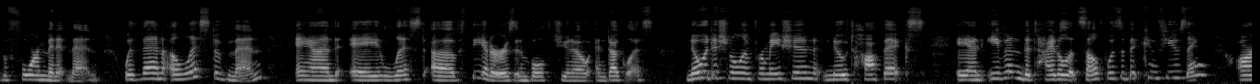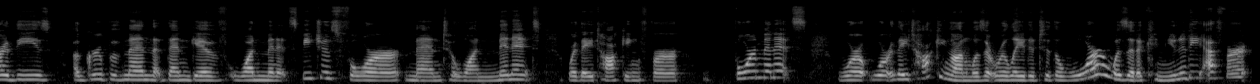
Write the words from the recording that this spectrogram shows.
the Four Minute Men, with then a list of men and a list of theaters in both Juneau and Douglas. No additional information, no topics, and even the title itself was a bit confusing. Are these a group of men that then give one minute speeches for men to one minute? Were they talking for four minutes? Were, were they talking on? Was it related to the war? Was it a community effort?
